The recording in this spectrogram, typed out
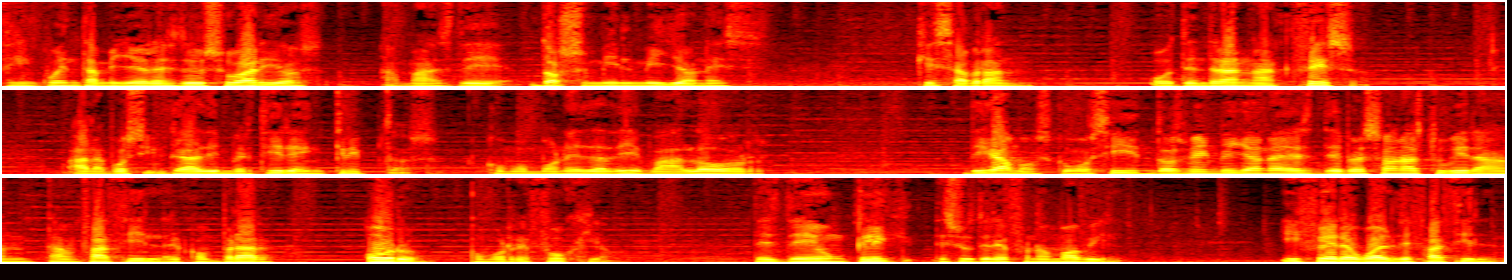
50 millones de usuarios a más de 2.000 millones que sabrán o tendrán acceso a la posibilidad de invertir en criptos como moneda de valor digamos, como si 2.000 millones de personas tuvieran tan fácil el comprar oro como refugio desde un clic de su teléfono móvil y fuera igual de fácil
